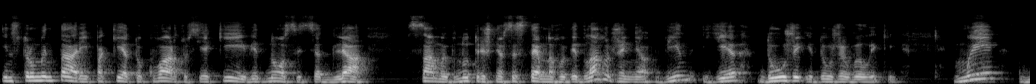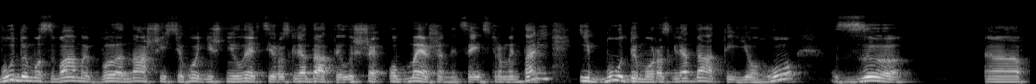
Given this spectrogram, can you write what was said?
інструментарій пакету Quartus, який відноситься для саме внутрішньосистемного відлагодження, він є дуже і дуже великий. Ми будемо з вами в нашій сьогоднішній лекції розглядати лише обмежений цей інструментарій, і будемо розглядати його з е, в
